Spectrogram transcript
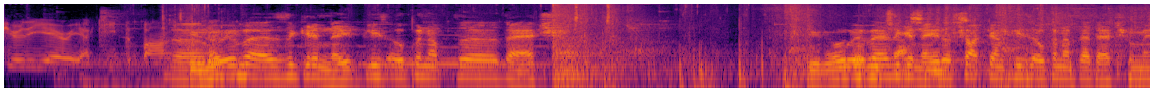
Secure the area. Keep the bombs. Uh, whoever has the grenade, please open up the, the hatch. You know Whoever has a grenade or shotgun, please open up that hatch for me.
